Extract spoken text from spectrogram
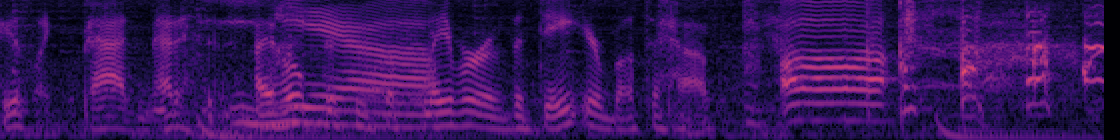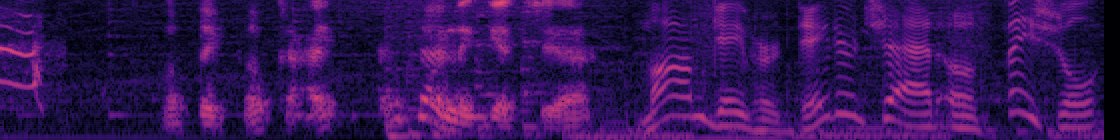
Tastes like bad medicine. I hope this is the flavor of the date you're about to have. Uh, I'll think, okay, I'm trying to get you. Mom gave her dater Chad a facial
